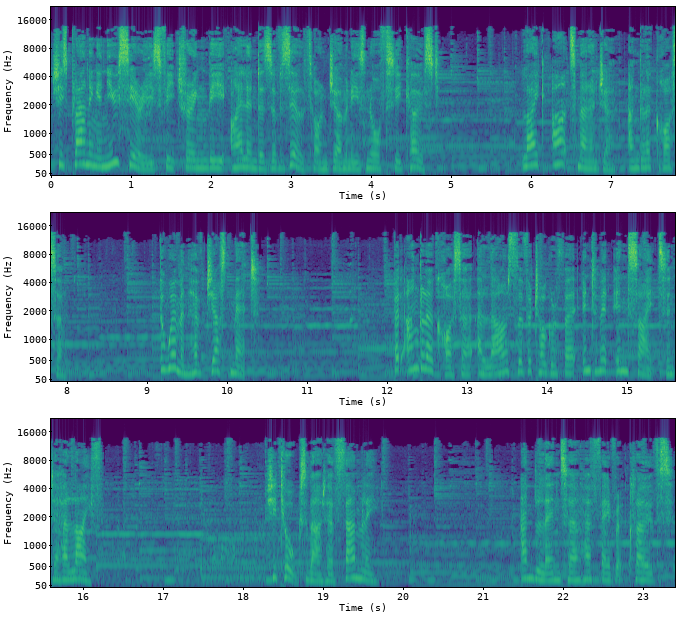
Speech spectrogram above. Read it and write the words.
She's planning a new series featuring the islanders of Sylt on Germany's North Sea coast. Like arts manager Angela Grosser. The women have just met. But Angela Grosser allows the photographer intimate insights into her life. She talks about her family and lends her her favourite clothes.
